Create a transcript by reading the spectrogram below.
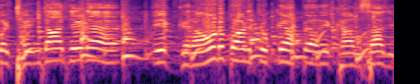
ਬਠਿੰਡਾ ਜਿਹੜਾ ਇਹ ਗਰਾਊਂਡ ਬਣ ਚੁੱਕਿਆ ਪਿਆਰੇ ਖਾਲਸਾ ਜੀ।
